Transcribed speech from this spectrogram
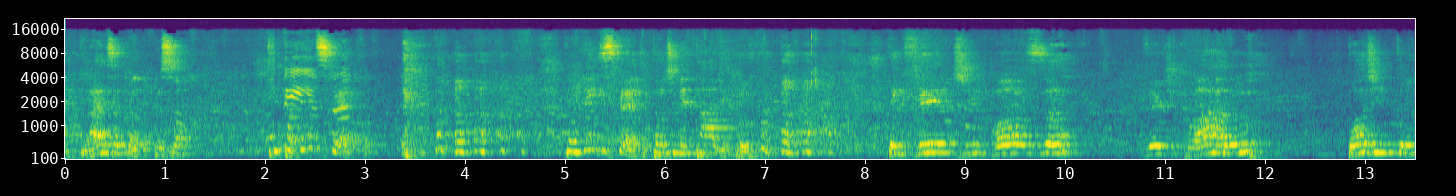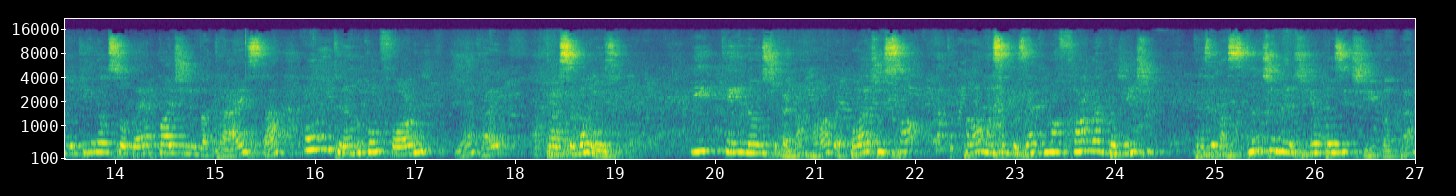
atrás aqui, ó, do pessoal. Fica bem discreto. Então, bem discreto, então de metálico. Tem verde, rosa, verde claro. Pode ir entrando, quem não souber pode ir indo atrás, tá? Ou entrando conforme né, vai aparecendo a música. E quem não estiver na roda pode só bater palma se quiser, de uma forma da gente trazer bastante energia positiva, tá?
